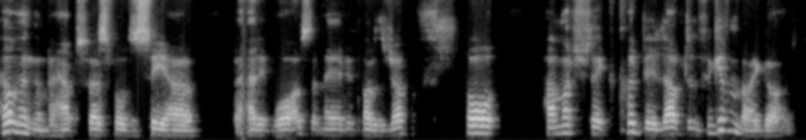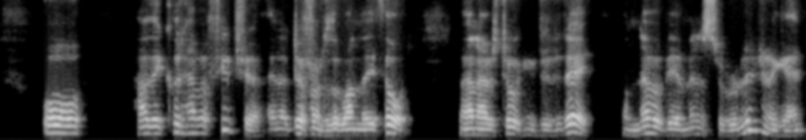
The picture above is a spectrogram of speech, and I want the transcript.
helping them perhaps first of all to see how bad it was that may be part of the job, or how much they could be loved and forgiven by God, or how they could have a future in a different to the one they thought. Man I was talking to today will never be a minister of religion again,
